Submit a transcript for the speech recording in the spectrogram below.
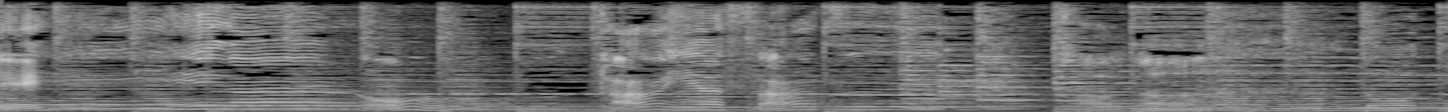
笑顔絶やさず鏡と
